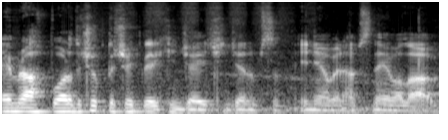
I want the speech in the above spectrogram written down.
Emrah bu arada çok teşekkürler ikinci ay için canımsın. En iyi abonemsin eyvallah abi.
